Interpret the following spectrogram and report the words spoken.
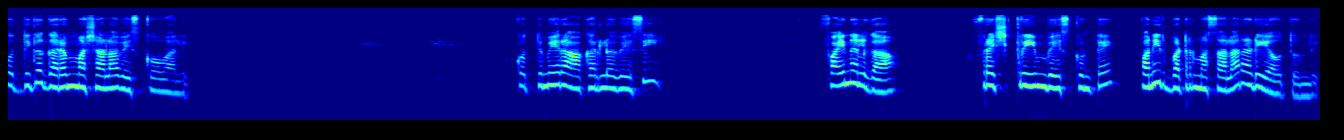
కొద్దిగా గరం మసాలా వేసుకోవాలి. కొత్తిమీర ఆఖరిలో వేసి ఫైనల్గా ఫ్రెష్ క్రీమ్ వేసుకుంటే పనీర్ బటర్ మసాలా రెడీ అవుతుంది.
